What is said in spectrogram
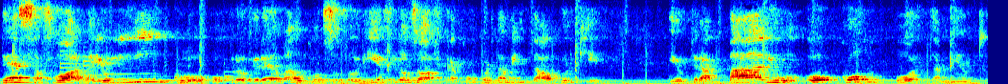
Dessa forma, eu linko o programa, o Consultoria Filosófica Comportamental, porque eu trabalho o comportamento,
